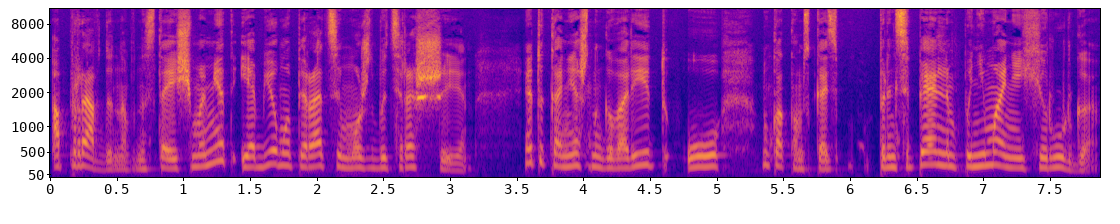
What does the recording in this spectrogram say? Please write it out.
оправдано в настоящий момент, и объем операции может быть расширен. Это, конечно, говорит о, ну, как вам сказать, принципиальном понимании хирурга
